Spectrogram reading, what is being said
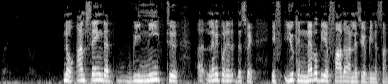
place. No, I'm saying that we need to, uh, let me put it this way. If you can never be a father unless you have been a son.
